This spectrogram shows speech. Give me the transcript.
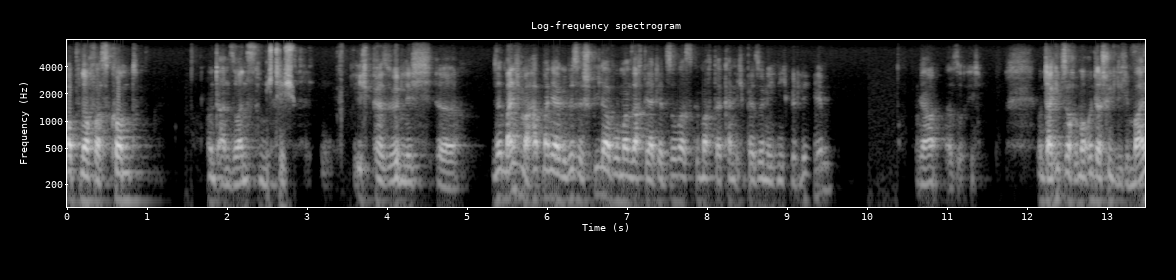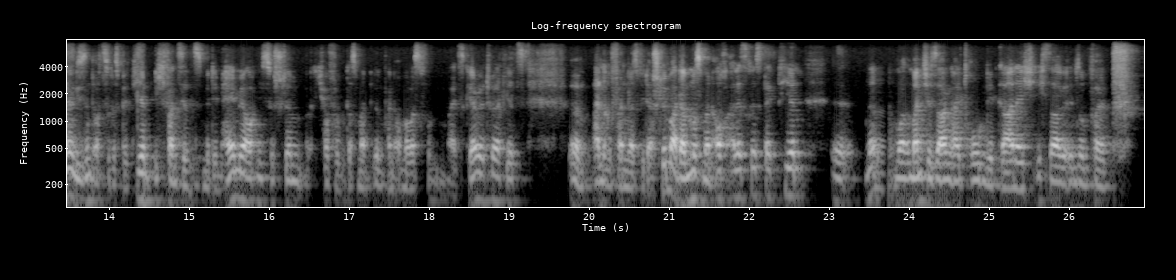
ob noch was kommt. Und ansonsten Richtig ich persönlich, äh, ne, manchmal hat man ja gewisse Spieler, wo man sagt, der hat jetzt sowas gemacht, da kann ich persönlich nicht mitleben. Ja, also ich. Und da gibt es auch immer unterschiedliche Meinungen, die sind auch zu respektieren. Ich fand es jetzt mit dem Helm ja auch nicht so schlimm. Ich hoffe, dass man irgendwann auch mal was von Miles Garrett hört jetzt. Ähm, andere fanden das wieder schlimmer. Da muss man auch alles respektieren. Äh, ne? Manche sagen halt, Drogen geht gar nicht. Ich sage in so einem Fall, pff,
